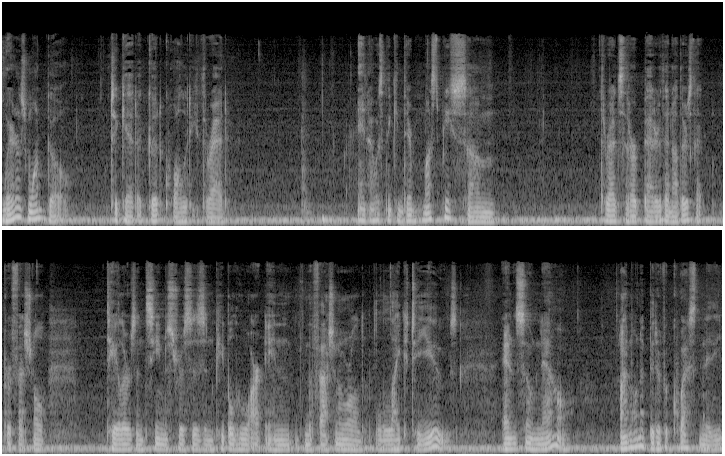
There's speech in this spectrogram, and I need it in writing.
where does one go to get a good quality thread and i was thinking there must be some threads that are better than others that professional tailors and seamstresses and people who are in the fashion world like to use. And so now I'm on a bit of a quest, Nidhi,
